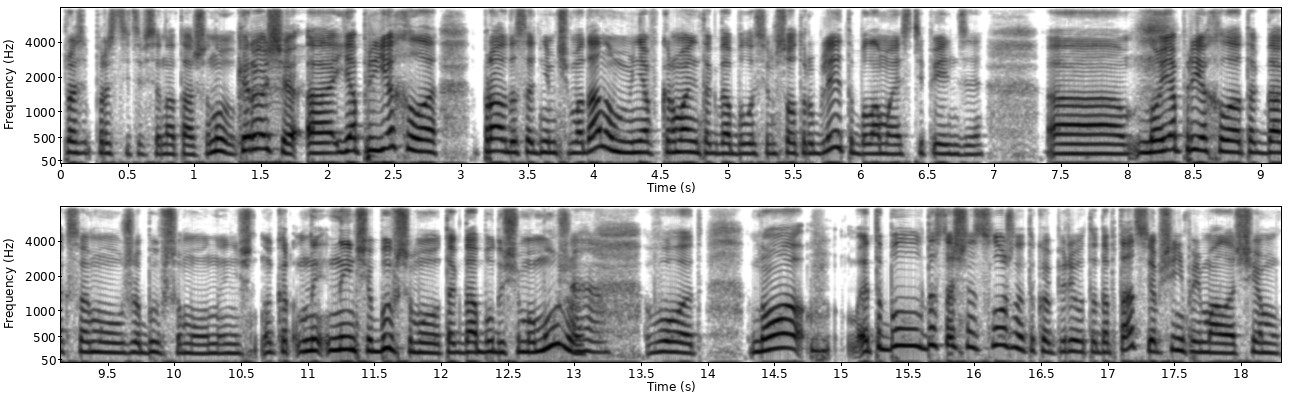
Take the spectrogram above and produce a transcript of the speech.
про- простите все, Наташа. Ну, короче, э, я приехала, правда, с одним чемоданом. У меня в кармане тогда было 700 рублей, это была моя стипендия. Э, Но я приехала тогда к своему уже бывшему, нынеш- ну, ны- нынче бывшему, тогда будущему мужу. Ага. Вот. Но это был достаточно сложный такой период адаптации. Я вообще не понимала, чем,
